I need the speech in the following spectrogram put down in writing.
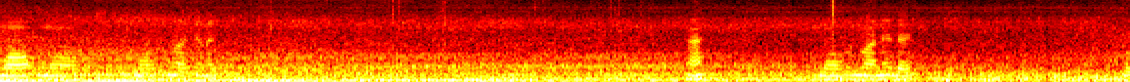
หมอหมอหมอขึ้นมาจังไหนฮะหมอขึ้นมาในใดบอ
